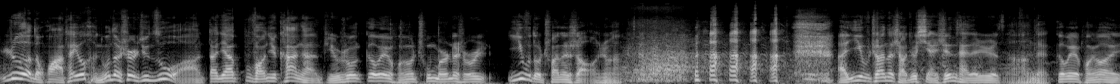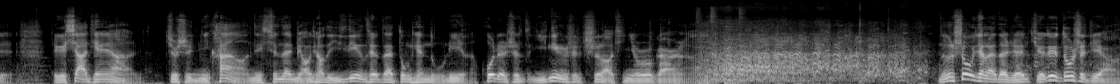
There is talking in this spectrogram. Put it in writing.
热的话，它有很多的事儿去做啊，大家不妨去看看。比如说各位朋友出门的时候，衣服都穿的少是吧？啊，衣服穿的少就显身材的日子啊。对各位朋友，这个夏天呀。就是你看啊，那现在苗条的一定是在冬天努力了，或者是一定是吃老提牛肉干啊。能瘦下来的人绝对都是这样，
